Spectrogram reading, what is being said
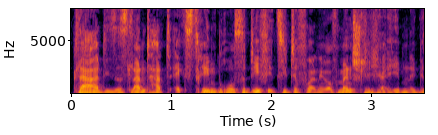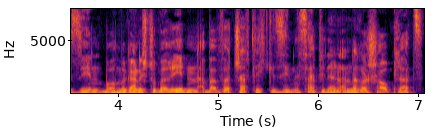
klar, dieses Land hat extrem große Defizite, vor allen Dingen auf menschlicher Ebene gesehen, brauchen wir gar nicht drüber reden, aber wirtschaftlich gesehen ist halt wieder ein anderer Schauplatz.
